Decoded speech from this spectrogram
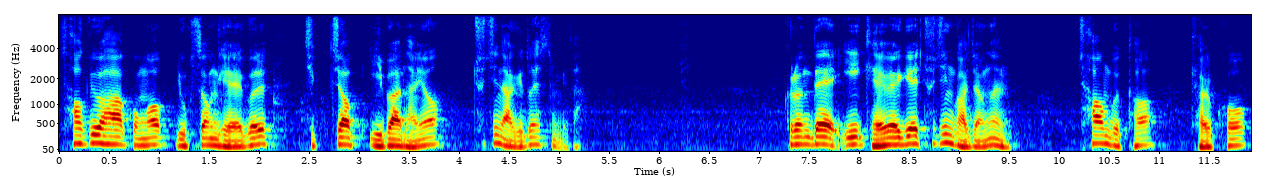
석유화학 공업 육성 계획을 직접 입안하여 추진하기도 했습니다. 그런데 이 계획의 추진 과정은 처음부터 결코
